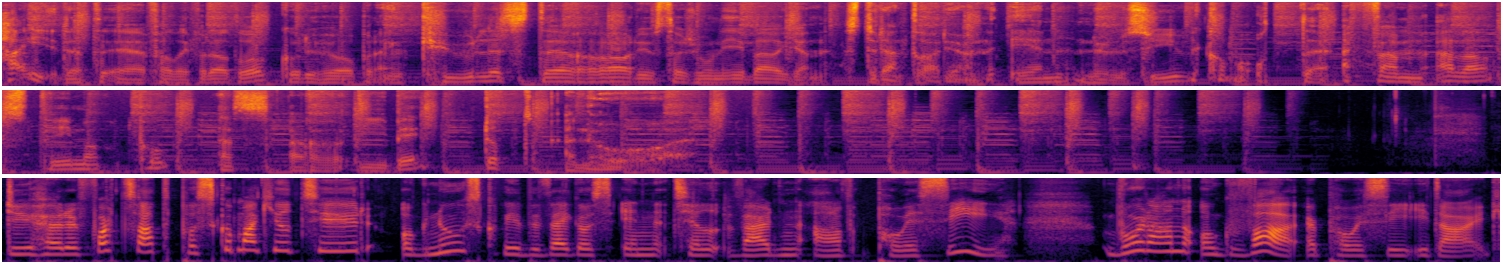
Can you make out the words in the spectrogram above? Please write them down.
Hei, dette er Fredrik Federtrock, og du hører på den kuleste radiostasjonen i Bergen. Studentradioen 107,8 FM, eller streamer på srib.no. Du hører fortsatt på Skummakultur, og nå skal vi bevege oss inn til verden av poesi. Hvordan og hva er poesi i dag?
